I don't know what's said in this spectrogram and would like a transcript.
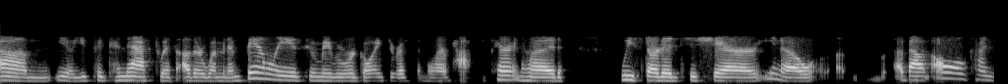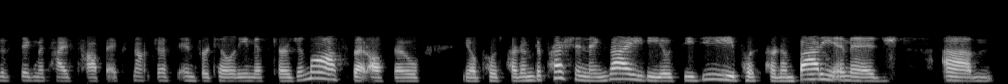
Um, you know, you could connect with other women and families who maybe were going through a similar path to parenthood. We started to share, you know, about all kinds of stigmatized topics, not just infertility, miscarriage, and loss, but also, you know, postpartum depression, anxiety, OCD, postpartum body image, um,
